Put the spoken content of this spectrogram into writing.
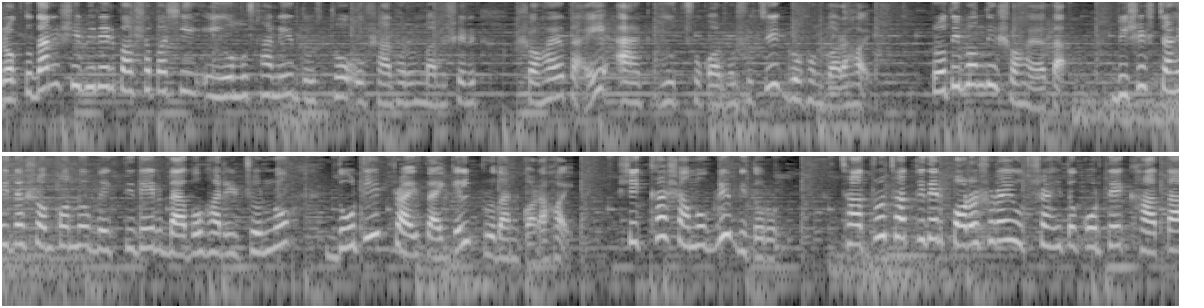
রক্তদান শিবিরের পাশাপাশি এই অনুষ্ঠানে দুস্থ ও সাধারণ মানুষের সহায়তায় এক গুচ্ছ কর্মসূচি গ্রহণ করা হয়। প্রতিবন্ধী সহায়তা। বিশেষ চাহিদা সম্পন্ন ব্যক্তিদের ব্যবহারের জন্য দুটি ট্রাইসাইকেল প্রদান করা হয়। শিক্ষা সামগ্রী বিতরণ। ছাত্রছাত্রীদের পড়াশোনায় উৎসাহিত করতে খাতা,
